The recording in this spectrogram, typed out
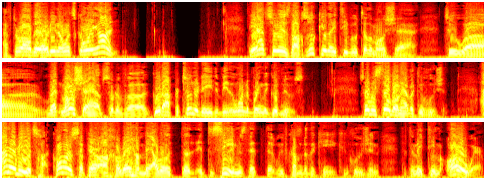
After all, they already know what's going on. The answer is to uh, let Moshe have sort of a good opportunity to be the one to bring the good news. So we still don't have a conclusion. Although it, it seems that, that we've come to the conclusion that the Metim are aware.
